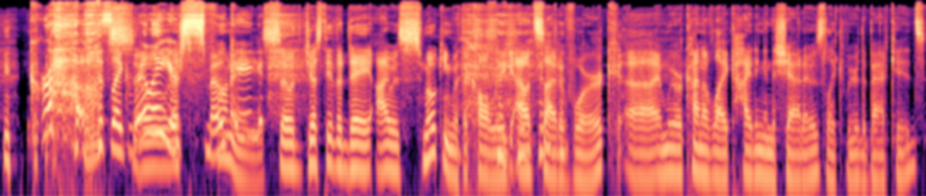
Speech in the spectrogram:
gross. Like So really you're smoking?" funny. So just the other day, I was smoking with a colleague outside of work, uh, and we were kind of like hiding in the shadows, like we were the bad kids.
